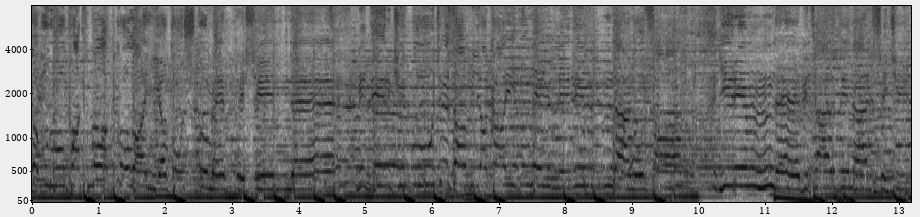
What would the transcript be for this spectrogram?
Savurup atmak kolay ya koştum hep peşinde. Nedir ki bu cezam ya kaydın ellerimden olsam Yerimde biterdin her şekilde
